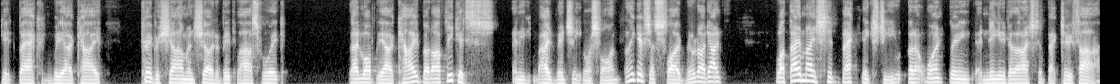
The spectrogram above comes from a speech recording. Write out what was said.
get back and be okay. Cooper Sharman showed a bit last week. They might be okay, but I think it's, and he made mention it was fine. I think it's a slow build. I don't, what they may sit back next year, but it won't be a negative if they don't sit back too far.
